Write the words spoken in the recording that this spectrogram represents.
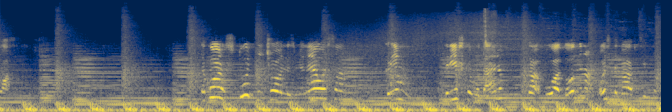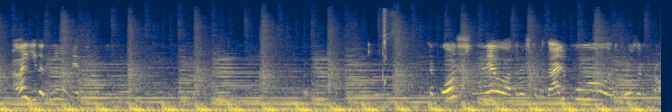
власник. Також тут нічого не змінилося, крім трішки моделів, яка була додана ось така автівка, але їде дуже медленно. Також змінила трошки модельку Land Cruiser Pro.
